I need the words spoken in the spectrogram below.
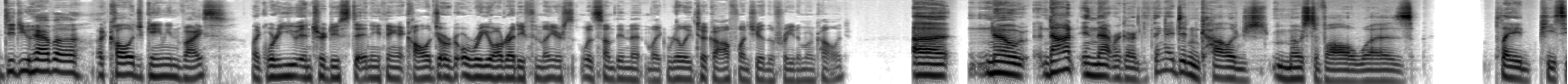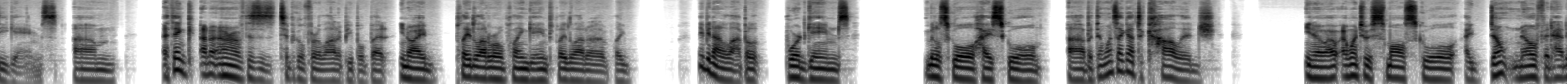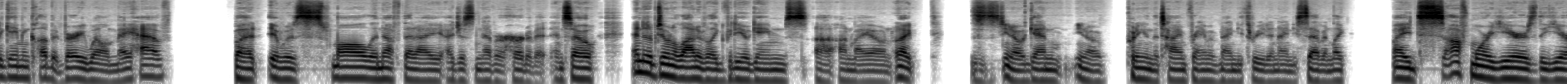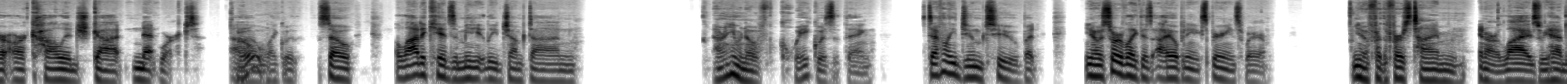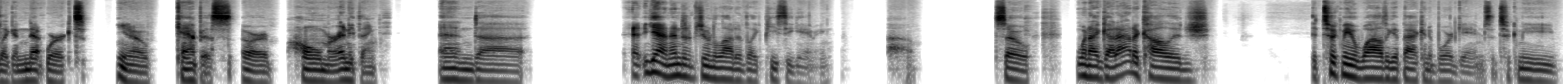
did you have a, a college gaming vice? Like, were you introduced to anything at college, or or were you already familiar with something that like really took off once you had the freedom of college? Uh, no, not in that regard. The thing I did in college most of all was played PC games. Um, I think I don't, I don't know if this is typical for a lot of people, but you know, I played a lot of role playing games, played a lot of like maybe not a lot, but board games, middle school, high school. Uh, but then once I got to college, you know, I, I went to a small school. I don't know if it had a gaming club. It very well may have, but it was small enough that I I just never heard of it. And so ended up doing a lot of like video games uh, on my own. Like this is you know again you know putting in the time frame of 93 to 97 like my sophomore year is the year our college got networked um, Oh. like with so a lot of kids immediately jumped on i don't even know if quake was a thing it's definitely doom 2 but you know it's sort of like this eye-opening experience where you know for the first time in our lives we had like a networked you know campus or home or anything. And uh and- yeah and ended up doing a lot of like pc gaming. Um, so when i got out of college it took me a while to get back into board games. It took me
